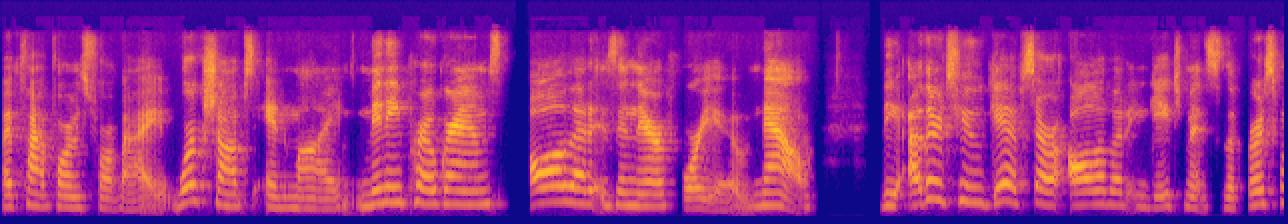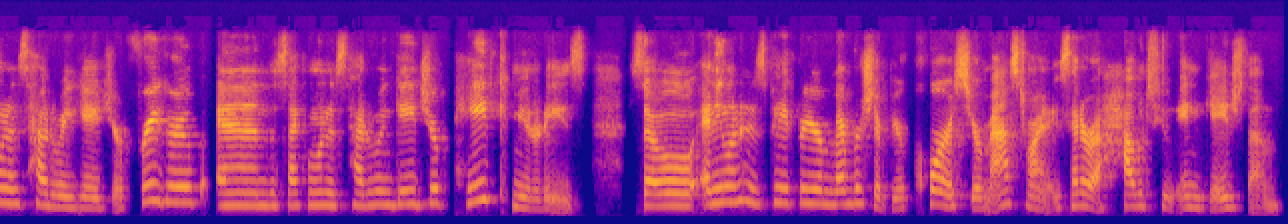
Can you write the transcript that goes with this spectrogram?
my platforms for my workshops and my mini programs, all that is in there for you. Now, the other two gifts are all about engagement. So the first one is how to engage your free group, and the second one is how to engage your paid communities. So anyone who's paid for your membership, your course, your mastermind, etc., how to engage them.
